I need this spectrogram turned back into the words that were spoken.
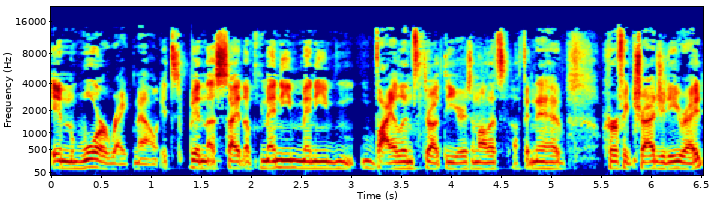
in war right now. It's been a site of many, many violence throughout the years and all that stuff, and it had horrific tragedy, right?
